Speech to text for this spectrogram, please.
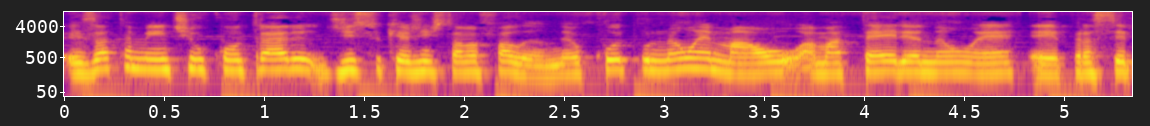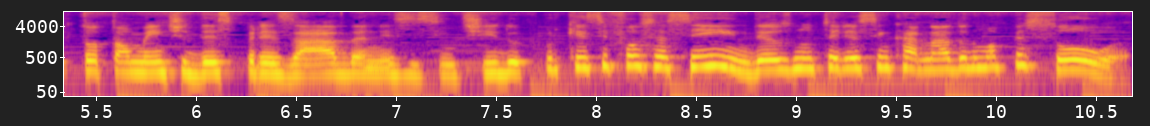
exatamente o contrário disso que a gente estava falando, né? O corpo não é mal, a matéria não é, é para ser totalmente desprezada nesse sentido, porque se fosse assim, Deus não teria se encarnado numa pessoa,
